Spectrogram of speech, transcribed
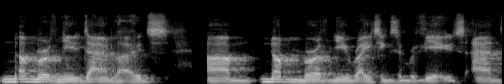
number of new downloads, um, number of new ratings and reviews, and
